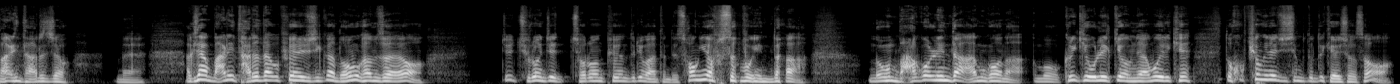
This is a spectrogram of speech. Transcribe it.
많이 다르죠. 네. 아, 그냥 많이 다르다고 표현해 주시니까 너무 감사해요. 주로 이제 저런 표현들이 많던데 성의 없어 보인다. 너무 막 올린다 아무거나 뭐 그렇게 올릴 게 없냐 뭐 이렇게 또 혹평을 해주신 분들도 계셔서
